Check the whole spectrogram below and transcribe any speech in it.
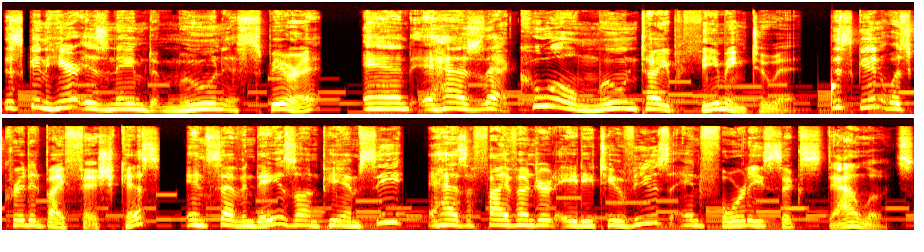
This skin here is named Moon Spirit, and it has that cool moon type theming to it. This skin was created by Fishkiss. In 7 days on PMC, it has 582 views and 46 downloads.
